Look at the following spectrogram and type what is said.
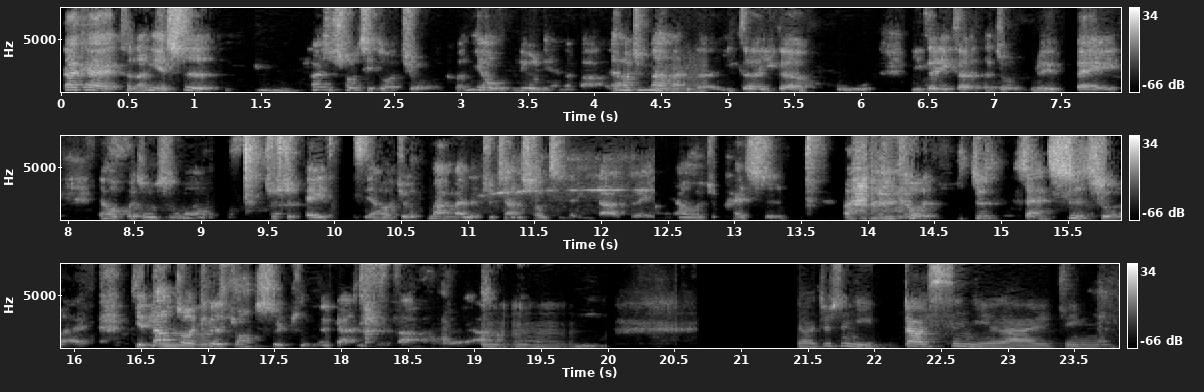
大概可能也是，嗯，开始收集多久了？可能有五六年了吧。然后就慢慢的一个一个壶，一个一个那种滤杯，然后各种什么就是杯子，然后就慢慢的就这样收集了一大堆，然后就开始把它们都就展示出来，也当做一个装饰品的感觉吧。对啊，嗯嗯嗯，啊，就是你到悉尼来已经。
